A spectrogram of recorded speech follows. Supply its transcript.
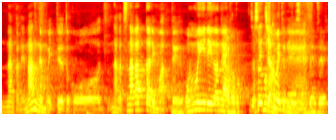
なんかね、何年も言ってるとこう、なんか繋がったりもあって、うん思い入れがね、なるほど。じゃあ、それも含めてでいいですね、全然。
